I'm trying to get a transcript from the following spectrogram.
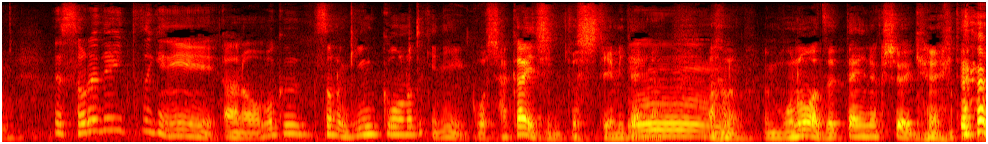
んでそれで行った時にあの僕その銀行の時にこう社会人としてみたいなうん。あの物は絶対なくしてはいけないみたいな。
